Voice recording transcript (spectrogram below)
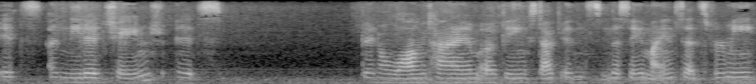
it's a needed change. It's been a long time of being stuck in the same mindsets for me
